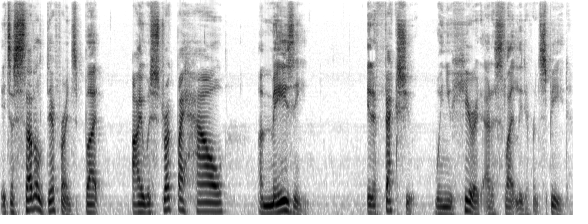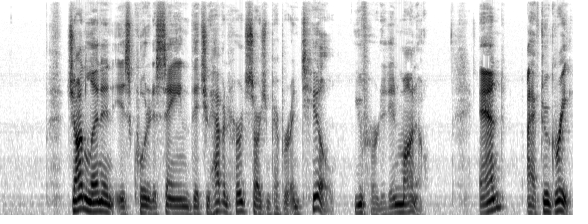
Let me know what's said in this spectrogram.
It's a subtle difference, but I was struck by how amazing it affects you when you hear it at a slightly different speed. John Lennon is quoted as saying that you haven't heard Sgt. Pepper until you've heard it in mono. And I have to agree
